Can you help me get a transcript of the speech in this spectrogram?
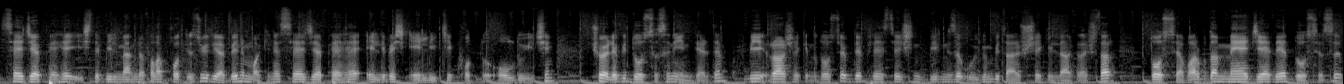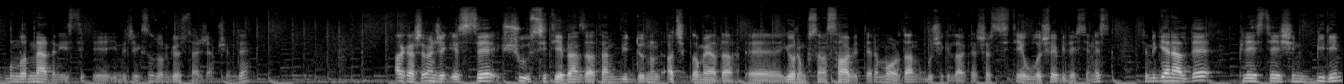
SCPH işte bilmem ne falan kod yazıyordu ya. Benim makine SCPH 5552 kodlu olduğu için şöyle bir dosyasını indirdim. Bir RAR şeklinde dosya bir de PlayStation 1'inize uygun bir tane şu şekilde arkadaşlar dosya var. Bu da MCD dosyası. Bunları nereden e, indireceksiniz onu göstereceğim şimdi. Arkadaşlar öncelikle size şu siteye ben zaten videonun açıklamaya da e, yorum kısmına sabitlerim. Oradan bu şekilde arkadaşlar siteye ulaşabilirsiniz. Şimdi genelde PlayStation 1'in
